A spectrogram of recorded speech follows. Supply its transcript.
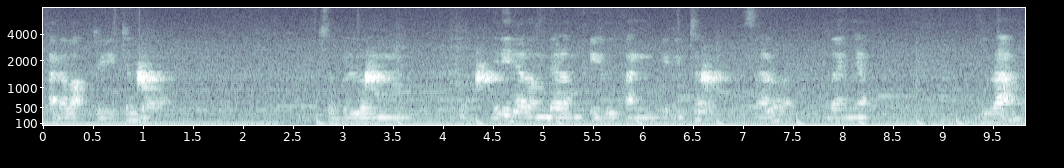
pada waktu itu bahwa sebelum jadi dalam dalam kehidupan ini tuh selalu banyak jurang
